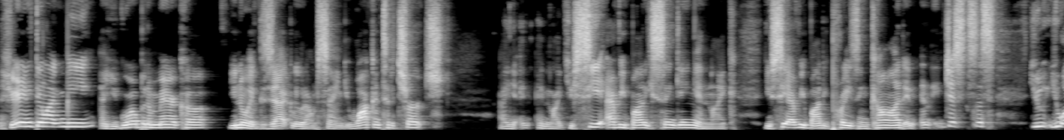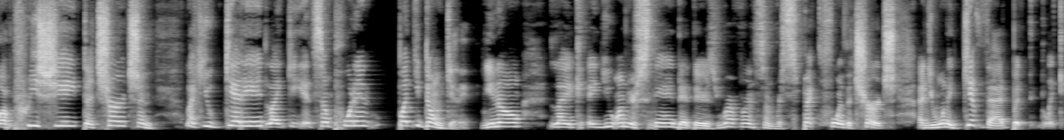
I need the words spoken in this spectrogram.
if you're anything like me and you grew up in America, you know exactly what I'm saying. You walk into the church and, and, like you see everybody singing and like you see everybody praising God and, and just, just you you appreciate the church and like you get it, like it's important, but you don't get it. You know, like you understand that there's reverence and respect for the church, and you want to give that, but like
